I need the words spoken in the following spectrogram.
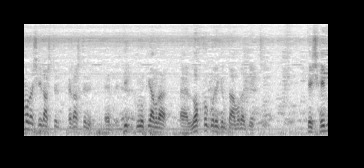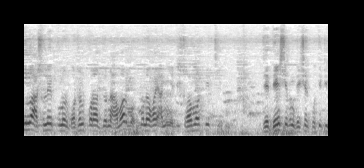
আমরা সেই রাষ্ট্রের রাষ্ট্রের দিকগুলোকে আমরা লক্ষ্য করে কিন্তু আমরা দেখছি। তো সেগুলো আসলে পুনর্গঠন করার জন্য আমার মনে হয় আমি এটি সহমত দিচ্ছি যে দেশ এবং দেশের প্রতিটি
